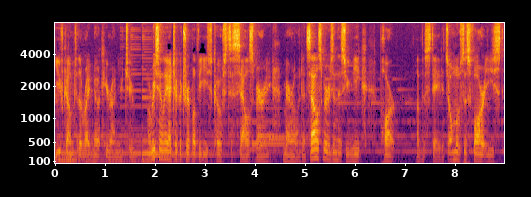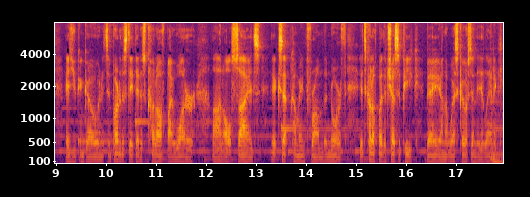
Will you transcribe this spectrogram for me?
you've come to the right nook here on YouTube. Recently, I took a trip up the East Coast to Salisbury, Maryland, and Salisbury is in this unique part of the state. It's almost as far east as you can go, and it's in part of the state that is cut off by water on all sides, except coming from the north. It's cut off by the Chesapeake Bay on the west coast and the Atlantic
